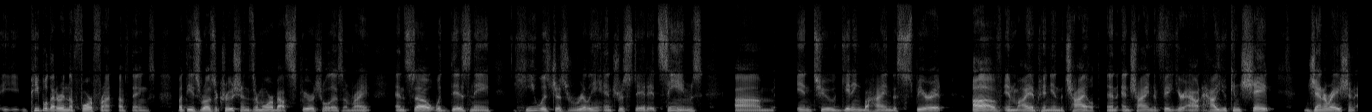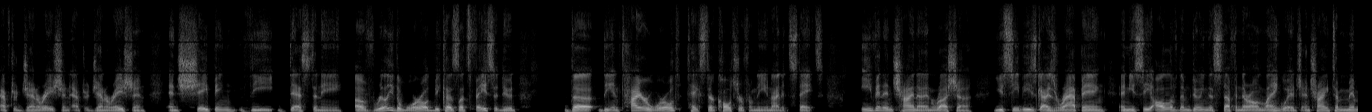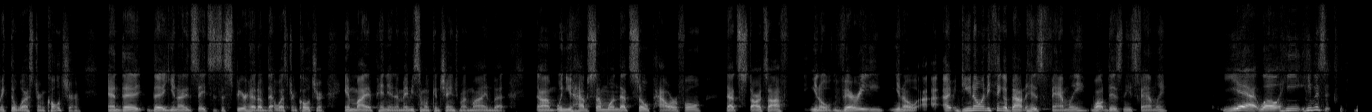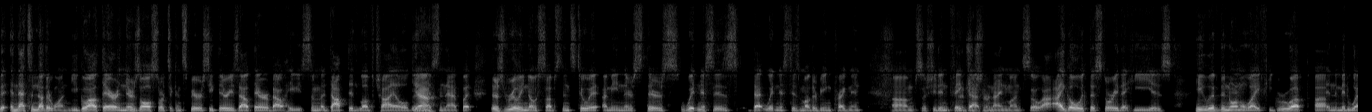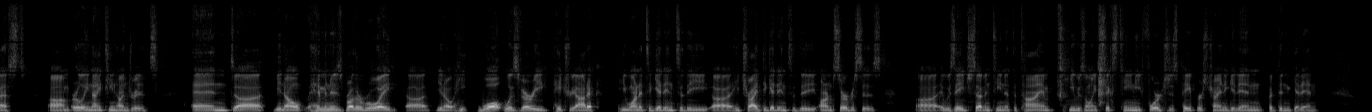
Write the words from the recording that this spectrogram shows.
people that are in the forefront of things. But these Rosicrucians are more about spiritualism, right? And so with Disney, he was just really interested, it seems, um, into getting behind the spirit of, in my opinion, the child and, and trying to figure out how you can shape generation after generation after generation and shaping the destiny of really the world because let's face it dude the the entire world takes their culture from the United States. Even in China and Russia you see these guys rapping and you see all of them doing this stuff in their own language and trying to mimic the western culture. And the the United States is the spearhead of that western culture in my opinion and maybe someone can change my mind but um, when you have someone that's so powerful that starts off you know very you know I, I, do you know anything about his family walt disney's family Yeah, well, he he was, and that's another one. You go out there, and there's all sorts of conspiracy theories out there about he's some adopted love child and Yeah. this and that, but there's really no substance to it. I mean, there's there's witnesses that witnessed his mother being pregnant, um, so she didn't fake that for nine months. So I, I go with the story that he is he lived a normal life. He grew up uh, in the Midwest, um, early 1900s and uh, you know him and his brother roy uh, you know he walt was very patriotic. He wanted to get into the uh, he tried to get into the armed services uh, it was age 17 at the time. He was only 16 he forged his papers trying to get in but didn't get in.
